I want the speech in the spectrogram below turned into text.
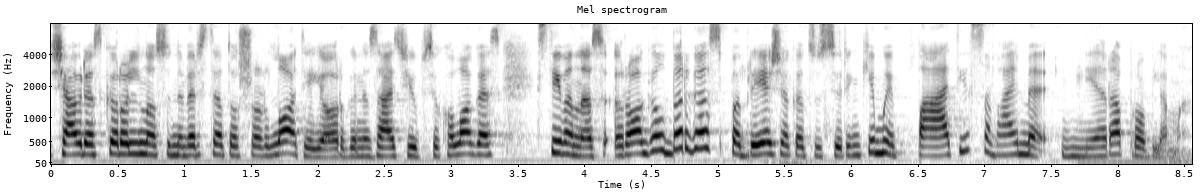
Šiaurės Karolinos universiteto Šarlotėje organizacijų psichologas Stevenas Rogelbergas pabrėžia, kad susirinkimai patys savaime nėra problema.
